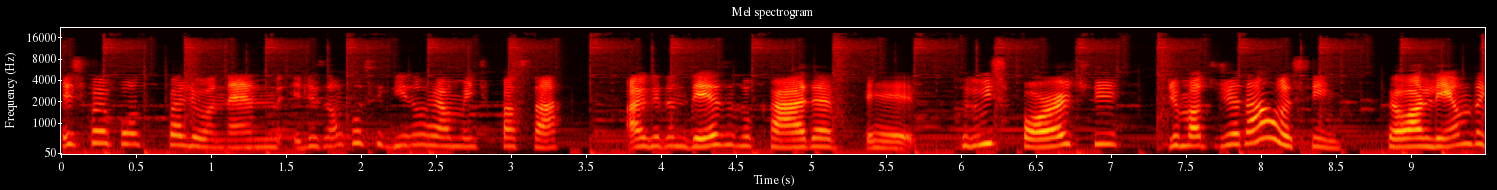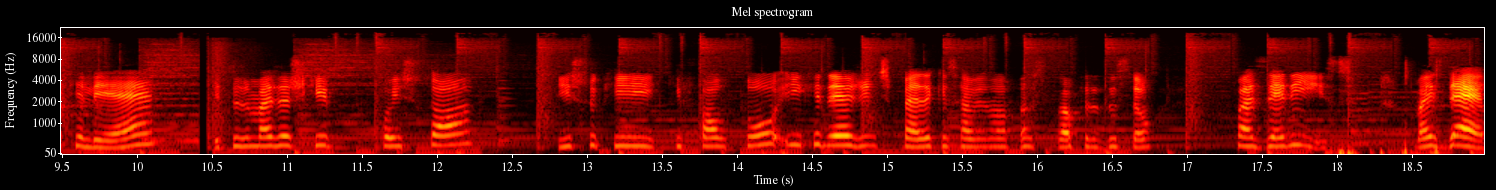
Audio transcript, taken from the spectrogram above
esse foi o ponto que falhou, né? Eles não conseguiram realmente passar a grandeza do cara é, pro esporte de modo geral, assim, pela lenda que ele é e tudo mais. Acho que foi só isso que, que faltou e que daí a gente espera que sabe numa próxima produção fazer isso. Mas é,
